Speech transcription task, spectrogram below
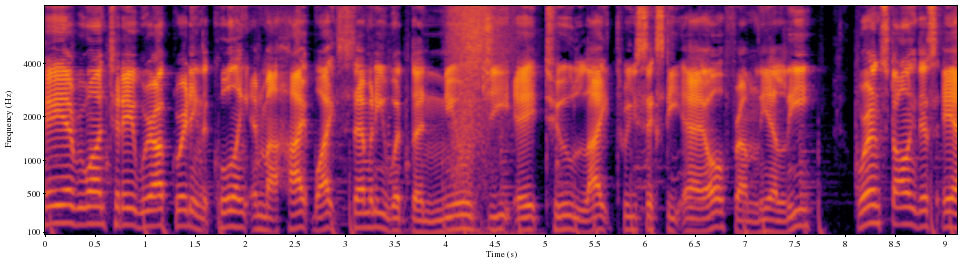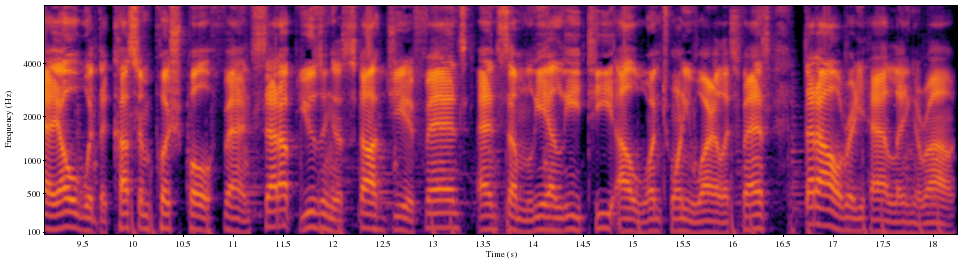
Hey everyone, today we're upgrading the cooling in my Hyte Y70 with the new GA II Lite 360 AIO from Lian Li. We're installing this AIO with the custom push-pull fan setup using the stock GA fans and some Lian Li TL120 wireless fans that I already had laying around.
